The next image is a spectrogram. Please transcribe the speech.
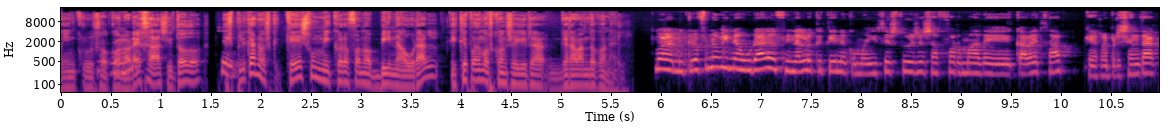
incluso con uh -huh. orejas y todo. Sí. Explícanos qué es un micrófono binaural y qué podemos conseguir grabando con él. Bueno, el micrófono binaural al final lo que tiene, como dices tú, es esa forma de cabeza que representa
